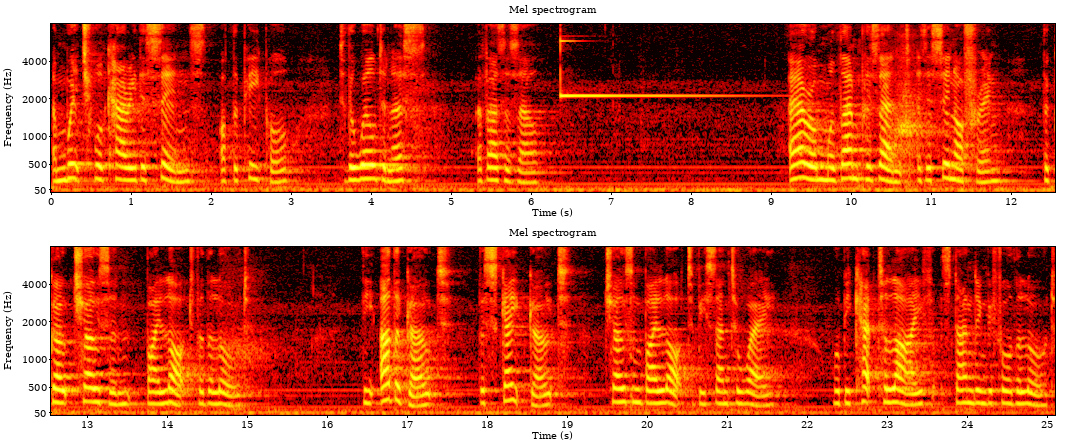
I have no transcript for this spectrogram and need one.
and which will carry the sins of the people to the wilderness of Azazel. Aaron will then present as a sin offering the goat chosen by Lot for the Lord. The other goat, the scapegoat, chosen by Lot to be sent away, will be kept alive standing before the Lord.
